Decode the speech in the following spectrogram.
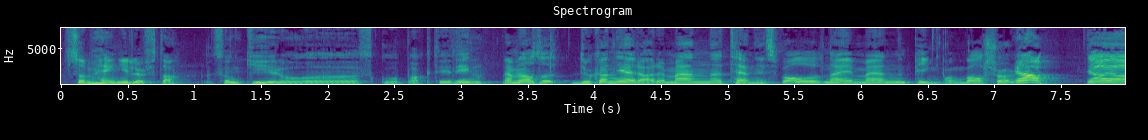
som henger i lufta. Sånn gyroskopaktig ting. Nei, men altså, Du kan gjøre det med en tennisball, nei, med en pingpongball sjøl. Ja, ja, ja,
